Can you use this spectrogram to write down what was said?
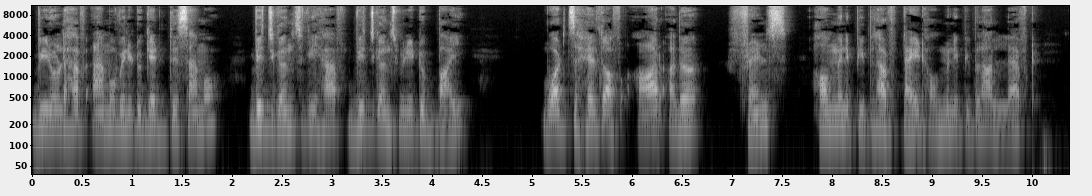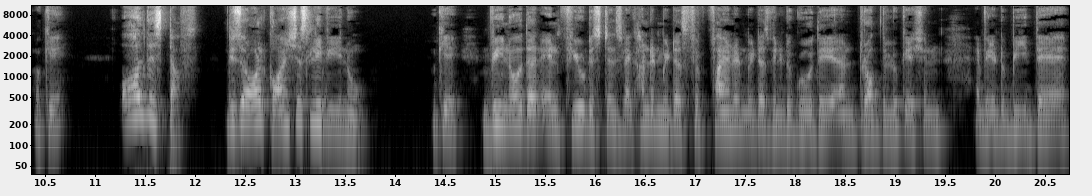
We don't have ammo. We need to get this ammo which guns we have, which guns we need to buy, what's the health of our other friends, how many people have died, how many people are left, okay? All this stuff. These are all consciously we know. Okay, we know that in few distance, like 100 meters, 500 meters, we need to go there and drop the location and we need to be there,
